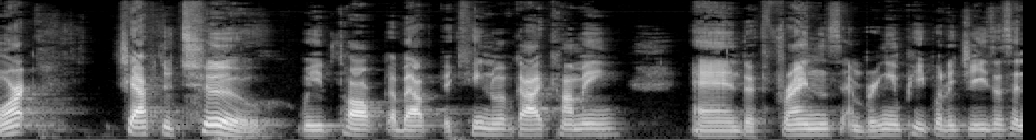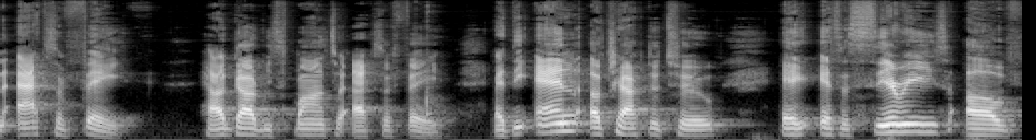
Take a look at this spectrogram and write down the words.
Mark chapter 2, we talk about the kingdom of God coming and the friends and bringing people to Jesus and acts of faith, how God responds to acts of faith. At the end of chapter 2, it's a series of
